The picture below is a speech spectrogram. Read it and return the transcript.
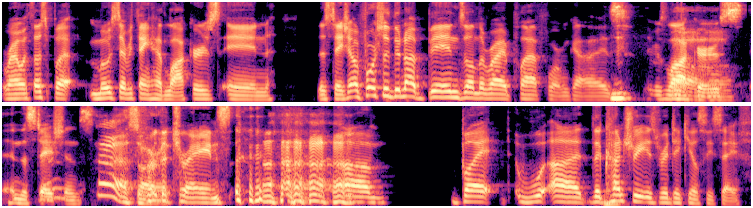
around with us but most everything had lockers in the station. Unfortunately they're not bins on the ride platform guys. There was lockers in the stations. For the trains. Um but uh the country is ridiculously safe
